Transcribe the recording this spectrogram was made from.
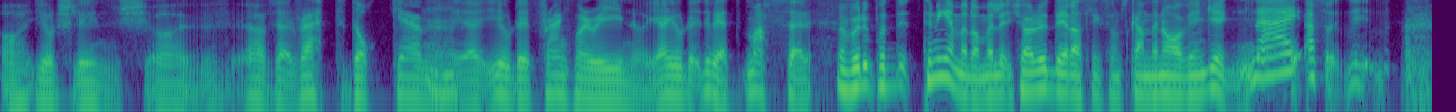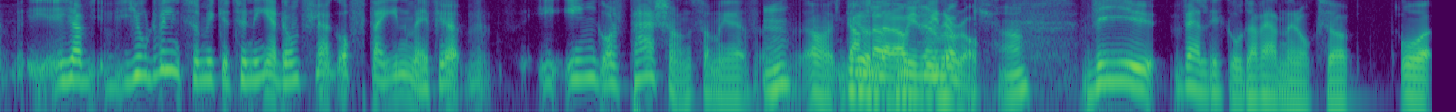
ja, George Lynch och så här, Rat-docken, jag gjorde Frank Marino, jag gjorde du vet massor. Men var du på turné med dem eller körde du deras liksom Skandinavien-gig? Nej, alltså jag gjorde väl inte så mycket turné, de flög ofta in mig för jag, Ingolf Persson som är ja, grundare av Sweden Rock. Ja. Vi är ju väldigt goda vänner också. Och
